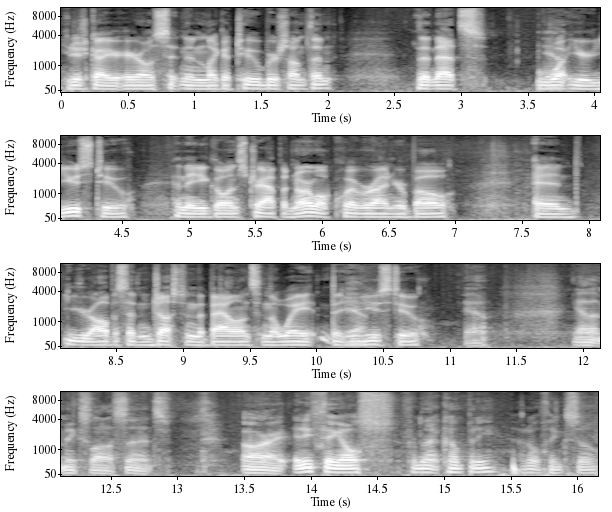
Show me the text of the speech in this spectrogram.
you just got your arrow sitting in like a tube or something, then that's what you're used to. And then you go and strap a normal quiver on your bow, and you're all of a sudden adjusting the balance and the weight that Yeah. you're used to. yeah, yeah. That makes a lot of sense. All right. Anything else from that company? I don't think so.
